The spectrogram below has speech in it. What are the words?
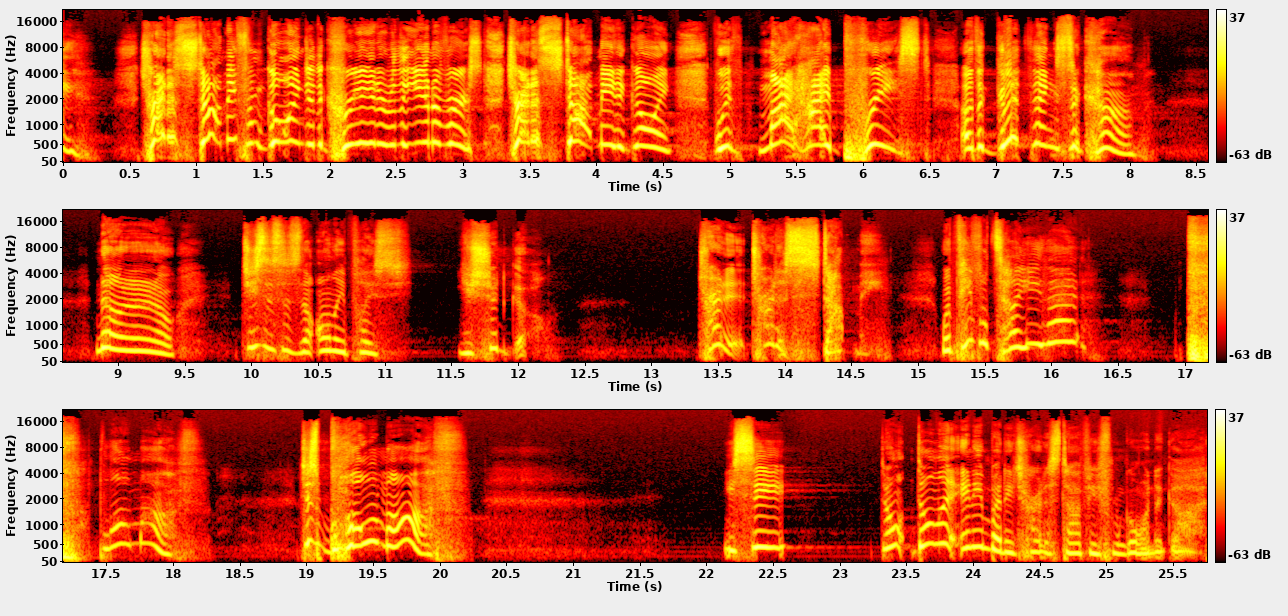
me. Try to stop me from going to the creator of the universe. Try to stop me to going with my high priest of the good things to come. No, no, no. Jesus is the only place you should go. Try to try to stop me. When people tell you that, blow them off. Just blow them off. You see, don't don't let anybody try to stop you from going to God.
